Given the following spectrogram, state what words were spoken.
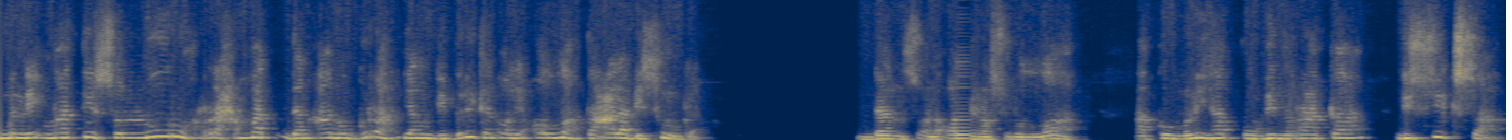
menikmati seluruh rahmat dan anugerah yang diberikan oleh Allah Ta'ala di surga. Dan seolah-olah Rasulullah, aku melihat penghuni neraka disiksa,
